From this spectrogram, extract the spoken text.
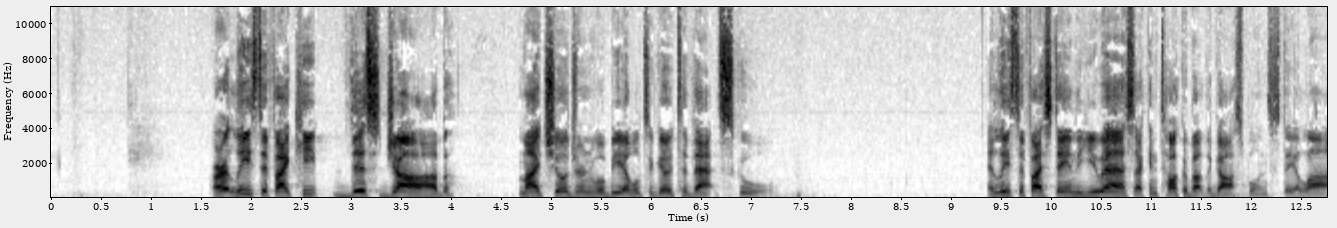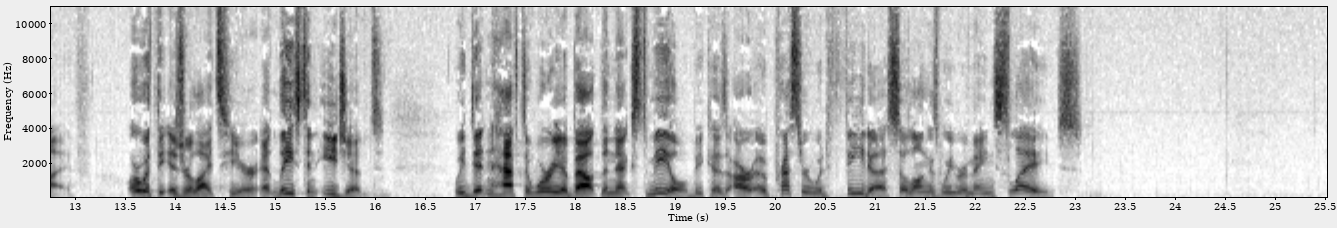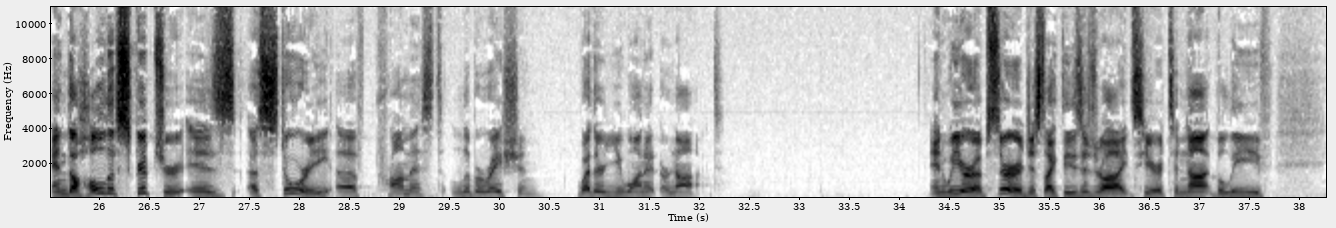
Or at least if I keep this job, my children will be able to go to that school. At least if I stay in the U.S., I can talk about the gospel and stay alive. Or with the Israelites here, at least in Egypt, we didn't have to worry about the next meal because our oppressor would feed us so long as we remained slaves. And the whole of Scripture is a story of promised liberation, whether you want it or not. And we are absurd, just like these Israelites here, to not believe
